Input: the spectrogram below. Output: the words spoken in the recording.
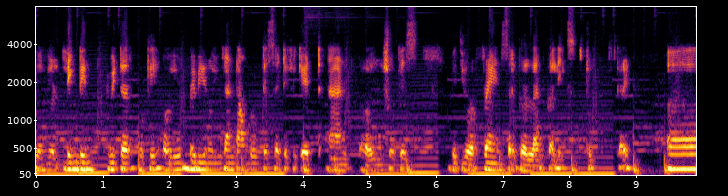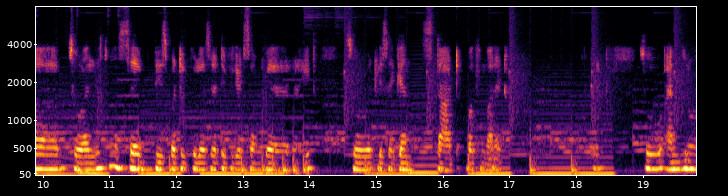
on your linkedin twitter okay? Or you maybe you know you can download this certificate and uh, you know showcase with your friends circle and colleagues too correct? Uh, so i'll just save this particular certificate somewhere right? So at least i can start working on it so i'm you know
